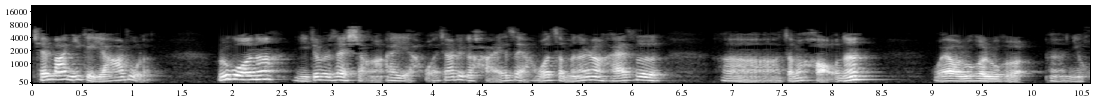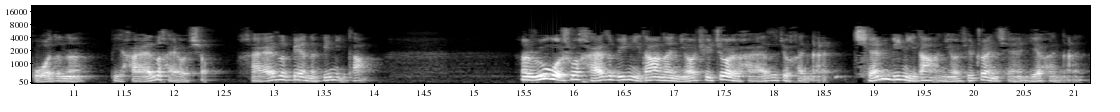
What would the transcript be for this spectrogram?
钱把你给压住了。如果呢你就是在想啊，哎呀，我家这个孩子呀，我怎么能让孩子啊怎么好呢？我要如何如何？嗯，你活的呢比孩子还要小，孩子变得比你大。那如果说孩子比你大呢，你要去教育孩子就很难；钱比你大，你要去赚钱也很难。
